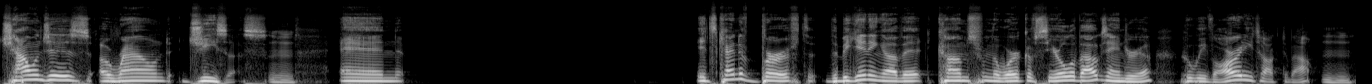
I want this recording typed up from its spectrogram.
challenges around Jesus. Mm-hmm. And it's kind of birthed, the beginning of it comes from the work of Cyril of Alexandria, who we've already talked about. Mm-hmm.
